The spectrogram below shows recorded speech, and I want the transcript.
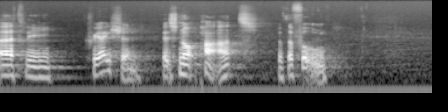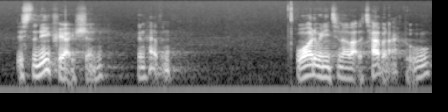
earthly creation. It's not part of the fall. It's the new creation in heaven. Why do we need to know about the tabernacle?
